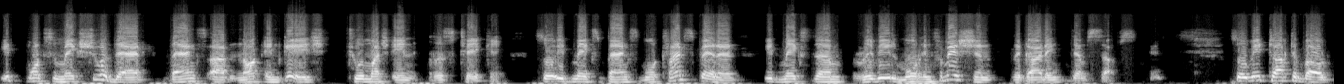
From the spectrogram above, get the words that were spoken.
it wants to make sure that banks are not engaged too much in risk-taking. So it makes banks more transparent. It makes them reveal more information regarding themselves. Okay? So we talked about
